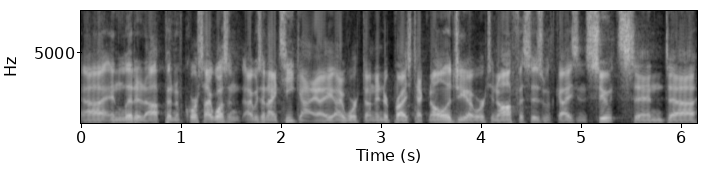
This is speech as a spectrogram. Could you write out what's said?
uh, and lit it up. And of course, I wasn't. I was an IT guy. I, I, worked on enterprise technology. I worked in offices with guys in suits, and uh,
